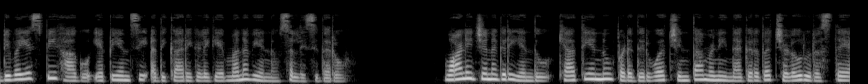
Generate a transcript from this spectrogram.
ಡಿವೈಎಸ್ಪಿ ಹಾಗೂ ಎಪಿಎಂಸಿ ಅಧಿಕಾರಿಗಳಿಗೆ ಮನವಿಯನ್ನು ಸಲ್ಲಿಸಿದರು. ವಾಣಿಜ್ಯನಗರಿ ಎಂದು ಖ್ಯಾತಿಯನ್ನು ಪಡೆದಿರುವ ಚಿಂತಾಮಣಿ ನಗರದ ಚಳೂರು ರಸ್ತೆಯ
